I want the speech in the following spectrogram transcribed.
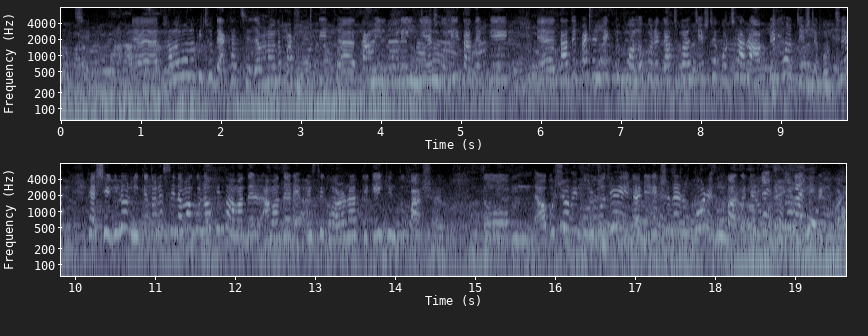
করছে। ভালো ভালো কিছু দেখাচ্ছে। যেমন আমাদের পার্শ্ববর্তী তামিল বলি ইন্ডিয়ান বলি তাদেরকে তাদের প্যাটার্নটা একটু ফলো করে কাজ করার চেষ্টা করছে আরও আপডেট হওয়ার চেষ্টা করছে। হ্যাঁ সেগুলো নিকেতনের সিনেমাগুলোও কিন্তু আমাদের আমাদের এফডিসি ঘরনা থেকেই কিন্তু পাশ হয়। তো উম, অবশ্য আমি বলব যে এটা ডিরেকশনের উপর এবং বাজেটের উপর ডিপেন্ড করে।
